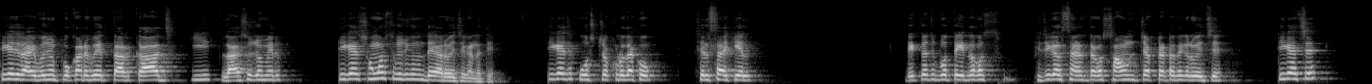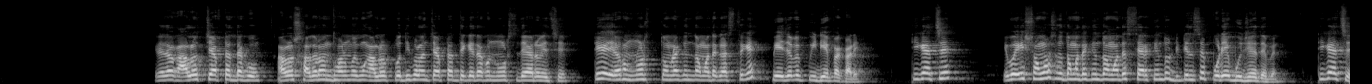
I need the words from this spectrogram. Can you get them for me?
ঠিক আছে রাইবোজোমের প্রকারভেদ, তার কাজ কি, লাইসোজোমের, ঠিক আছে, সমস্ত কিছু কিন্তু দেওয়া রয়েছে এখানেতে। ঠিক আছে, কোষ চক্র দেখো, সেল সাইকেল, দেখতে পাচ্ছ প্রত্যেকে দেখো ফিজিক্যাল সায়েন্স দেখো সাউন্ড চ্যাপ্টারটা থেকে রয়েছে, ঠিক আছে? এটা দেখো আলোর চ্যাপ্টার দেখো, আলোর সাধারণ ধর্ম এবং আলোর প্রতিফলন চ্যাপ্টার থেকে দেখো নোটস দেওয়া রয়েছে, ঠিক আছে, এরকম নোটস তোমরা কিন্তু আমাদের কাছ থেকে পেয়ে যাবে পিডিএফ আকারে, ঠিক আছে? এবার এই সমস্ত তোমাদের কিন্তু আমাদের স্যার কিন্তু ডিটেলসে পড়িয়ে বুঝিয়ে দেবেন, ঠিক আছে?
